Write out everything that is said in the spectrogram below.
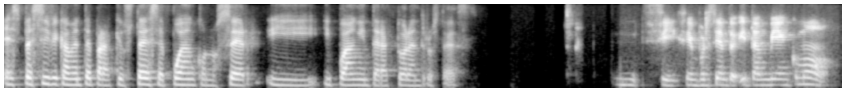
específicamente para que ustedes se puedan conocer y, puedan interactuar entre ustedes. Mm, sí, 100%. Y también como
